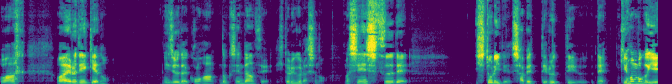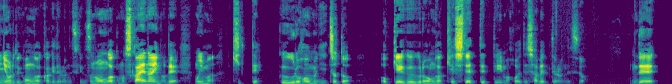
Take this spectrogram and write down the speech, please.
ワン 1LDK の20代後半独身男性一人暮らしの、まあ、寝室で一人で喋ってるっていうね。基本僕家におる時音楽かけてるんですけどその音楽も使えないのでもう今切って Google ホームにちょっと OKGoogle、音楽消してって言って今こうやって喋ってるんですよ。で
